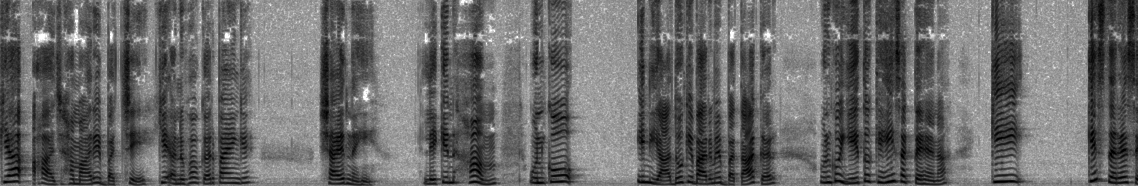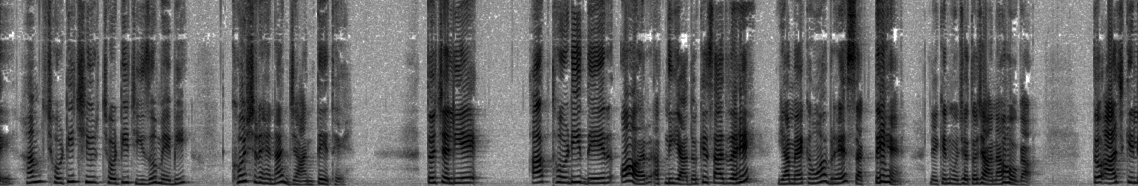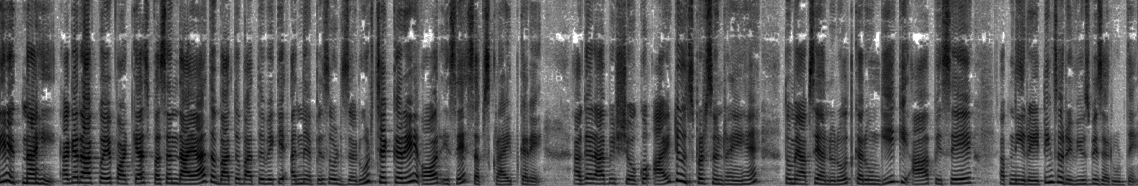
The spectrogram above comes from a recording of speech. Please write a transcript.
क्या आज हमारे बच्चे ये अनुभव कर पाएँगे? शायद नहीं। लेकिन हम उनको इन यादों के बारे में बताकर उनको ये तो कह ही सकते हैं ना कि किस तरह से हम छोटी छोटी चीज़ों में भी खुश रहना जानते थे। तो चलिए, आप थोड़ी देर और अपनी यादों के साथ रहें, या मैं कहूँ अब रह सकते हैं, लेकिन मुझे तो जाना होगा। तो आज के लिए इतना ही। अगर आपको ये पॉडकास्ट पसंद आया तो बातों बातों में के अन्य एपिसोड ज़रूर चेक करें और इसे सब्सक्राइब करें। अगर आप इस शो को आई पर सुन रहे हैं तो मैं आपसे अनुरोध करूँगी कि आप इसे अपनी रेटिंग्स और रिव्यूज़ भी ज़रूर दें।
